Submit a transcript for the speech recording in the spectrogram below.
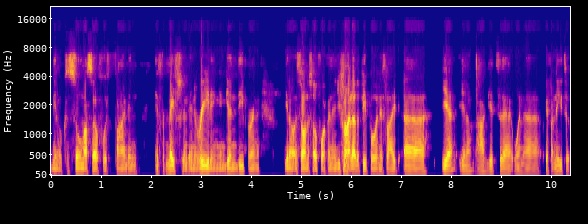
you know consume myself with finding information and reading and getting deeper and you know and so on and so forth and then you find other people and it's like uh yeah you know I'll get to that when uh if I need to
